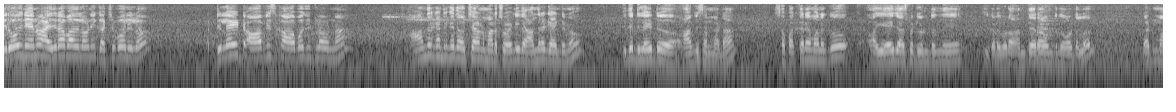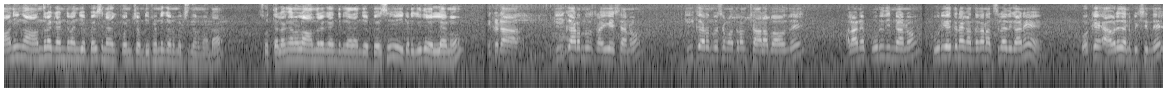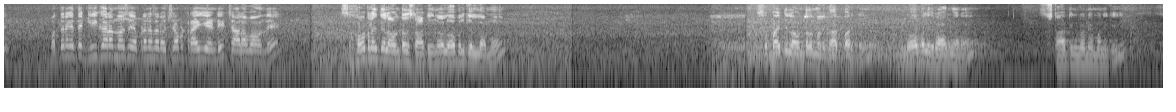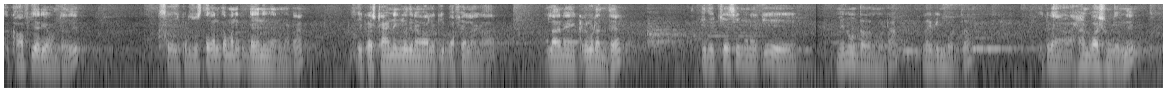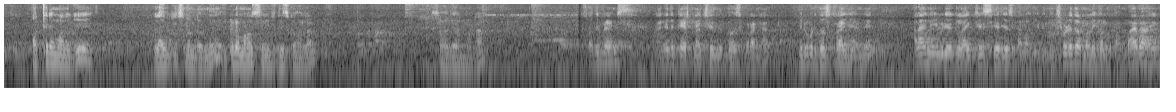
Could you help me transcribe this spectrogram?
ఈరోజు నేను హైదరాబాద్లోని గచ్చిబౌలిలో డిలైట్ ఆఫీస్కి ఆపోజిట్లో ఉన్న ఆంధ్ర క్యాంటీన్కి అయితే వచ్చాను అనమాట చూడండి ఇది ఆంధ్ర క్యాంటీన్. ఇది డిలైట్ ఆఫీస్ అనమాట సో పక్కనే మనకు ఆ ఏజ్ హాస్పిటల్ ఉంటుంది. ఇక్కడ కూడా అంతేరా ఉంటుంది hotel. But morning Andhra canteen అని చెప్పేసి నాకు కొంచెం డిఫరెంట్గా కనిపించింది అనమాట సో తెలంగాణలో ఆంధ్ర క్యాంటీన్ కదా అని చెప్పేసి ఇక్కడికి అయితే వెళ్ళాను. ఇక్కడ గీ కారం దోశ ట్రై చేశాను. గీ కారం దోశ మాత్రం చాలా బాగుంది. అలానే పూరి తిన్నాను. పూరి అయితే నాకు అంతగా నచ్చలేదు కానీ ఓకే యావరేజ్ అనిపించింది. మొత్తానికి అయితే గీ కారం దోశ ఎప్పుడైనా సరే వచ్చినప్పుడు ట్రై చేయండి. చాలా బాగుంది. సో హోటల్ అయితే ఇలా ఉంటుంది స్టార్టింగ్లో లోపలికి వెళ్దాము. సో బయట ఇలా ఉంటుంది మన కార్ పార్కింగ్. లోపలికి రాగానే స్టార్టింగ్లోనే మనకి కాఫీ ఏరియా ఉంటుంది. సో ఇక్కడ చూస్తే కనుక మనకి డైనింగ్ అనమాట సో ఇక్కడ స్టాండింగ్లో తినే వాళ్ళకి బఫే లాగా అలానే ఇక్కడ కూడా అంతే. ఇది వచ్చేసి మనకి మెనూ ఉంటుంది అనమాట లైటింగ్ బోర్డ్తో ఇక్కడ హ్యాండ్ వాష్ ఉంటుంది. పక్కనే మనకి లైవ్ కిచెన్ ఉంటుంది. ఇక్కడ మనం సెల్ఫీ తీసుకోవాలా? సో అదే అనమాట సో అది ఫ్రెండ్స్ నాకైతే టేస్ట్ నచ్చింది దోశ పరంగా. మీరు కూడా దోశ ట్రై చేయండి. అలాగే ఈ వీడియోకి లైక్ చేసి షేర్ చేసి ఫాలో చేయండి. నెక్స్ట్ వీడియోతో మళ్ళీ కలుగుతాం బాయ్ బాయ్.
